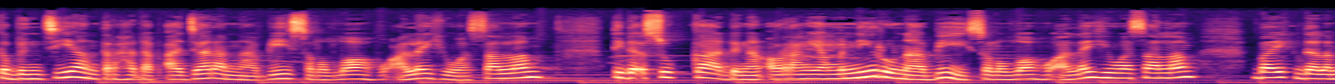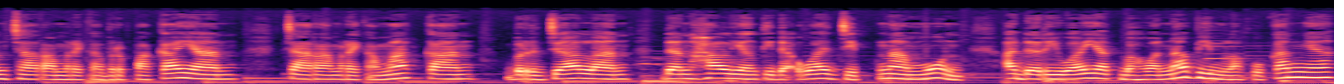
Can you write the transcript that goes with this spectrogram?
kebencian terhadap ajaran Nabi Shallallahu Alaihi Wasallam, tidak suka dengan orang yang meniru Nabi Shallallahu Alaihi Wasallam, baik dalam cara mereka berpakaian, cara mereka makan, berjalan, dan hal yang tidak wajib. Namun, ada riwayat bahwa Nabi melakukannya,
